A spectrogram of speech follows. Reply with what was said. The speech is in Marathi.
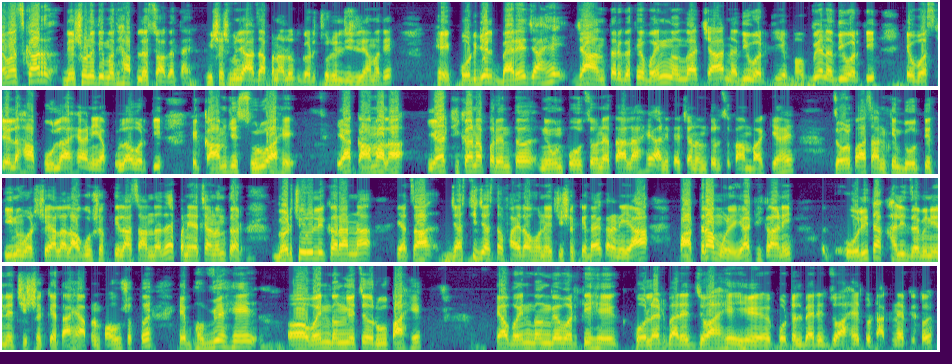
नमस्कार देशोन्नतीमध्ये आपलं स्वागत आहे. विशेष म्हणजे आज आपण आलो गडचिरोली जिल्ह्यामध्ये. हे कोडगेल बॅरेज आहे ज्या अंतर्गत हे वैनगंगाच्या नदीवरती भव्य नदीवरती हे वसलेला हा पूल आहे आणि या पुलावरती हे काम जे सुरू आहे या कामाला या ठिकाणापर्यंत नेऊन पोहोचवण्यात आलं आहे आणि त्याच्यानंतरचं काम बाकी आहे. जवळपास आणखी दोन ते तीन वर्ष याला लागू शकतील असा अंदाज आहे. पण याच्यानंतर गडचिरोलीकरांना याचा जास्तीत जास्त फायदा होण्याची शक्यता आहे. कारण या पात्रामुळे या ठिकाणी ओलिताखाली जमीन येण्याची शक्यता आहे. आपण पाहू शकतोय हे भव्य हे वैनगंगेचं रूप आहे. या वैनगंगेवरती हे कोलट बॅरेज जो आहे हे कोटल बॅरेज जो आहे तो टाकण्यात येतोय.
